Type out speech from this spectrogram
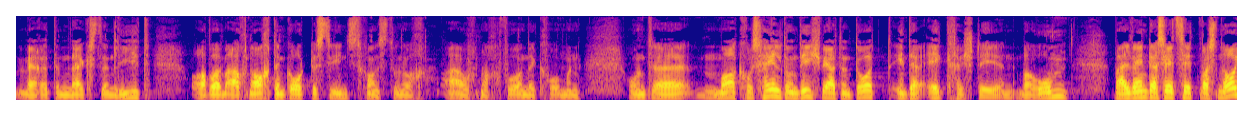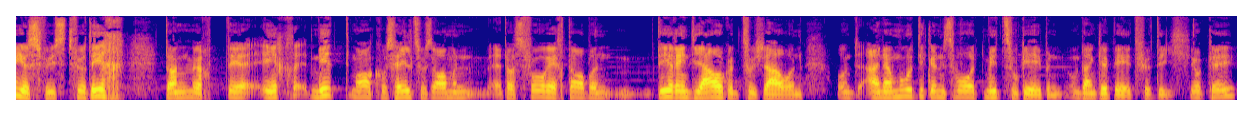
während dem nächsten Lied aber auch nach dem Gottesdienst kannst du noch auch nach vorne kommen. Und äh, Markus Held und ich werden dort in der Ecke stehen. Warum? Weil wenn das jetzt etwas Neues ist für dich, dann möchte ich mit Markus Held zusammen das Vorrecht haben, dir in die Augen zu schauen und ein ermutigendes Wort mitzugeben und ein Gebet für dich. Okay?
